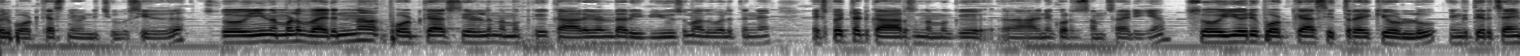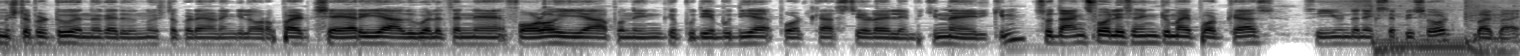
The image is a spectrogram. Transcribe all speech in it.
ഒരു പോഡ്കാസ്റ്റിന് വേണ്ടി ചൂസ് ചെയ്തത്. സോ ഇനി നമ്മൾ വരുന്ന പോഡ്കാസ്റ്റുകളിൽ നമുക്ക് കാറുകളുടെ റിവ്യൂസും അതുപോലെ തന്നെ എക്സ്പെക്റ്റഡ് കാർസും നമുക്ക് അതിനെക്കുറിച്ച് സംസാരിക്കാം. സോ ഈ ഒരു പോഡ്കാസ്റ്റ് ഇത്രയൊക്കെ ഉള്ളൂ. നിങ്ങൾക്ക് തീർച്ചയായും ഇഷ്ടപ്പെട്ടു എന്ന് കരുതുന്നു. ഇഷ്ടപ്പെടുകയാണെങ്കിൽ ഉറപ്പായിട്ട് ഷെയർ ചെയ്യുക. അതുപോലെ തന്നെ ഫോളോ ചെയ്യുക. അപ്പോൾ നിങ്ങൾക്ക് പുതിയ പുതിയ പോഡ്കാസ്റ്റുകൾ ലഭിക്കുന്നതായിരിക്കും. So thanks for listening to my podcast see you in the next episode bye bye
